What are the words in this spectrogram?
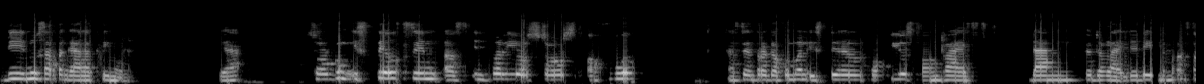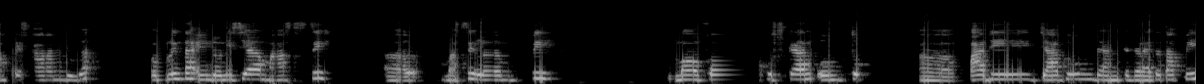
di Nusa Tenggara Timur. Ya, sorghum is still seen as inferior source of food and central government is still focused on rice dan kedelai. Jadi memang sampai sekarang juga pemerintah Indonesia masih uh, masih lebih memfokuskan untuk uh, padi, jagung dan kedelai. Tetapi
